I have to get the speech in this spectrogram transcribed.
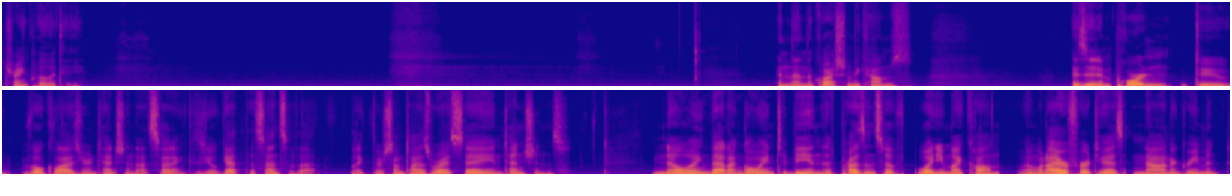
Tranquility. And then the question becomes is it important to vocalize your intention in that setting? Because you'll get the sense of that. Like there's sometimes where I say intentions, knowing that I'm going to be in the presence of what you might call, and what I refer to as non agreement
